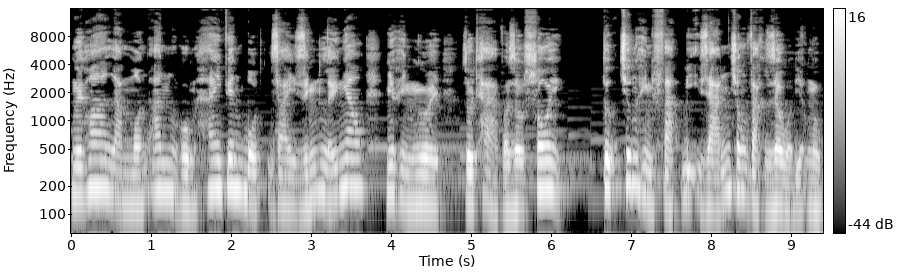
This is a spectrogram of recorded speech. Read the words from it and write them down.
người hoa làm món ăn gồm hai viên bột dài dính lấy nhau như hình người rồi thả vào dầu sôi tượng trưng hình phạt bị dán trong vạc dầu ở địa ngục.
